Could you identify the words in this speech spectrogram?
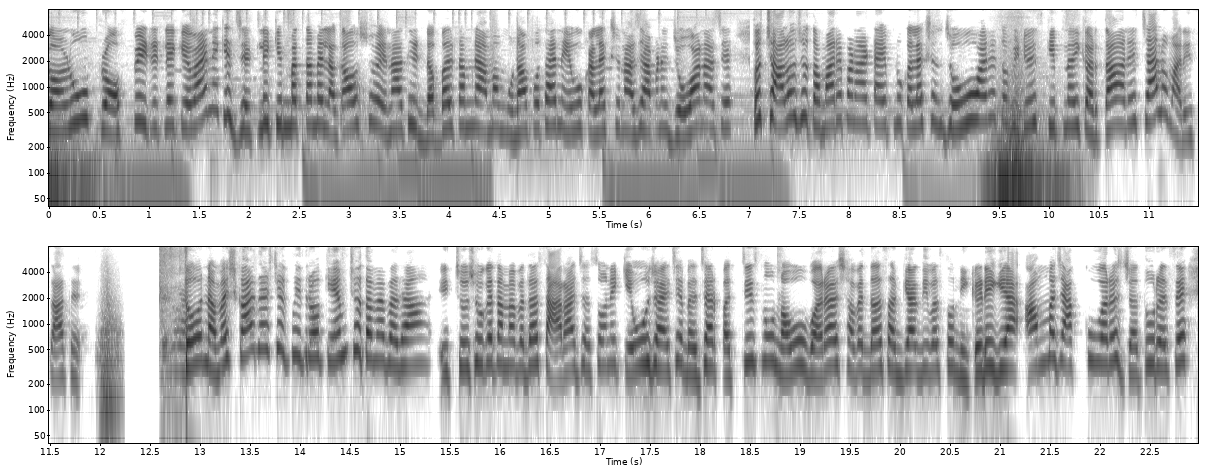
ગણું પ્રોફિટ એટલે કહેવાય ને કે જેટલી કિંમત તમે લગાવશો એનાથી ડબલ તમને આમાં મુનાફો થાય ને એવું કલેક્શન આજે આપણે જોવાના છે. તો ચાલો જો તમારે પણ આ ટાઈપનું કલેક્શન જોવું હોય ને તો વીડિયો સ્કીપ નહીં કરતા અને ચાલો મારી સાથે. તો નમસ્કાર દર્શક મિત્રો, કેમ છો તમે બધા? ઈચ્છું છું કે તમે બધા સારા જશો ને કેવું જાય છે? બે હજાર પચીસનું નવું વર્ષ, હવે દસ અગિયાર દિવસ તો નીકળી ગયા. આમ જ આખું વર્ષ જતું રહેશે.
